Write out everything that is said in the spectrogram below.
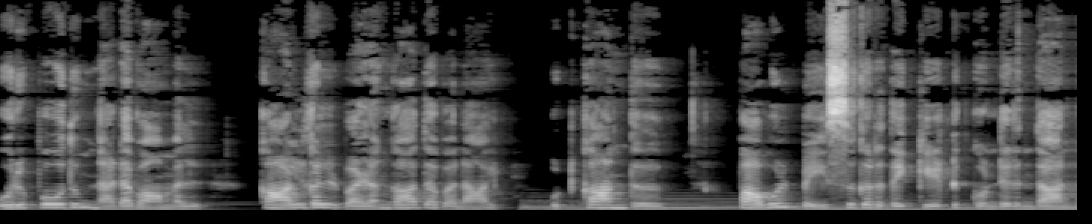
ஒருபோதும் நடவாமல் கால்கள் வழங்காதவனாய் உட்கார்ந்து பவுல் பேசுகிறதை கேட்டுக்கொண்டிருந்தான்.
